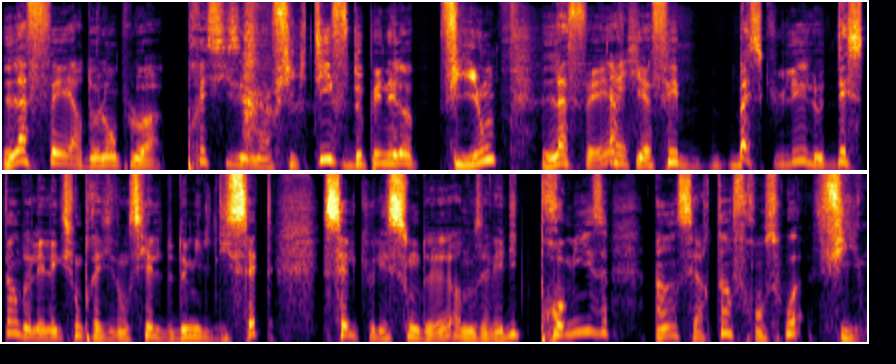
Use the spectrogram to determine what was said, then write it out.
l'affaire de l'emploi précisément fictif de Pénélope Fillon, l'affaire qui a fait basculer le destin de l'élection présidentielle de 2017, celle que les sondeurs nous avaient dite promise à un certain François Fillon.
